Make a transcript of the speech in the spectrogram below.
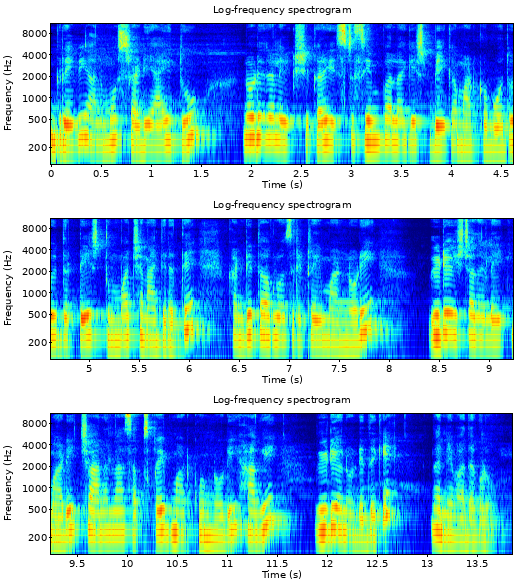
ಗ್ರೇವಿ ಆಲ್ಮೋಸ್ಟ್ ರೆಡಿ ಆಯಿತು. ನೋಡಿದ್ರಲ್ಲ ವೀಕ್ಷಕರೇ, ಎಷ್ಟು ಸಿಂಪಲ್ಲಾಗಿ ಎಷ್ಟು ಬೇಗ ಮಾಡ್ಕೋಬೋದು. ಇದರ ಟೇಸ್ಟ್ ತುಂಬ ಚೆನ್ನಾಗಿರುತ್ತೆ. ಖಂಡಿತವಾಗ್ಲೂ ಒಂದ್ಸರಿ ಟ್ರೈ ಮಾಡಿ ನೋಡಿ. ವಿಡಿಯೋ ಇಷ್ಟ ಆದರೆ ಲೈಕ್ ಮಾಡಿ ಚಾನಲ್ನ ಸಬ್ಸ್ಕ್ರೈಬ್ ಮಾಡ್ಕೊಂಡು ನೋಡಿ. ಹಾಗೆ ವಿಡಿಯೋ ನೋಡಿದ್ದಕ್ಕೆ ಧನ್ಯವಾದಗಳು.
